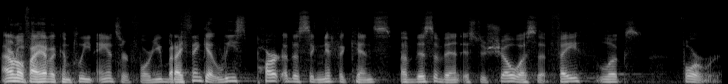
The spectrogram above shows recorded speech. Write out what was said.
I don't know if I have a complete answer for you, but I think at least part of the significance of this event is to show us that faith looks forward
